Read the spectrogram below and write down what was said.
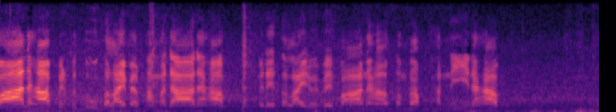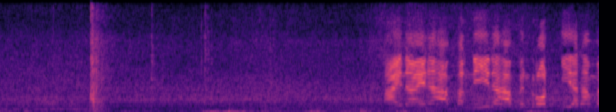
ฟ้านะครับ เป็นประตูสไลด์แบบธรรมดานะครับ ไม่ได้สไลด์ด้วยไฟฟ้านะครับสำหรับคันนี้นะครับภายในนะครับคันนี้นะครับเป็นรถเกียร์ธรรม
